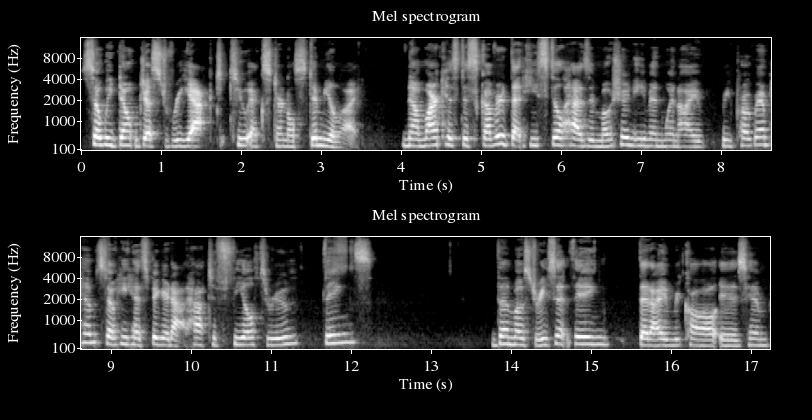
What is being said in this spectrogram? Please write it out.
so we don't just react to external stimuli. Now, Mark has discovered that he still has emotion even when I reprogram him, so he has figured out how to feel through things. The most recent thing that I recall is him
